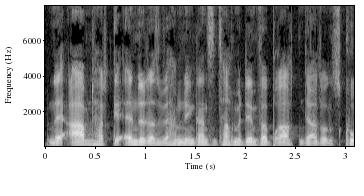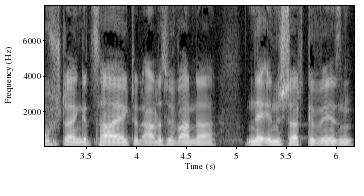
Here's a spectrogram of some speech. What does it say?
Und der Abend hat geendet, also wir haben den ganzen Tag mit dem verbracht und der hat uns Kufstein gezeigt und alles, wir waren da in der Innenstadt gewesen.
